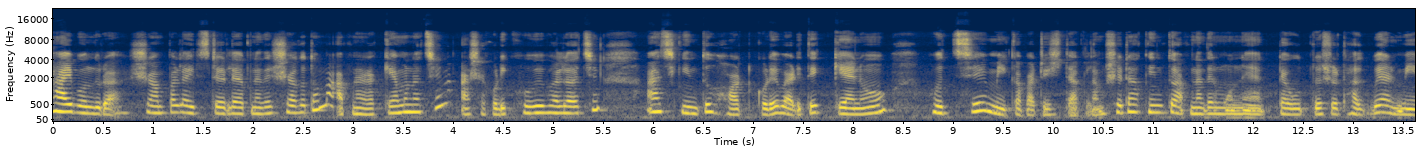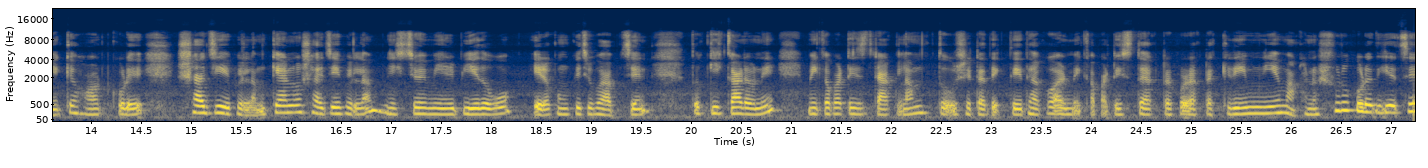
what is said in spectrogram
হাই বন্ধুরা শম্পা লাইফস্টাইলে আপনাদের স্বাগতম। আপনারা কেমন আছেন? আশা করি খুবই ভালো আছেন। আজ কিন্তু হট করে বাড়িতে কেন হচ্ছে মেকআপ আর্টিস্ট ডাকলাম, সেটা কিন্তু আপনাদের মনে একটা উদ্দেশ্য থাকবে আর মেয়েকে হট করে সাজিয়ে ফেললাম। কেন সাজিয়ে ফেললাম? নিশ্চয়ই মেয়ের বিয়ে দেবো, এরকম কিছু ভাবছেন। তো কি কারণে মেকআপ আর্টিস্ট ডাকলাম? তো সেটা দেখতেই থাকো। আর মেকআপ আর্টিস্ট তো একটার পর একটা ক্রিম নিয়ে মাখানো শুরু করে দিয়েছে।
